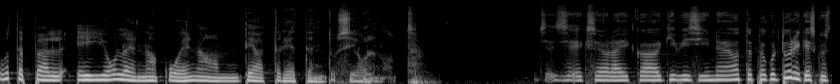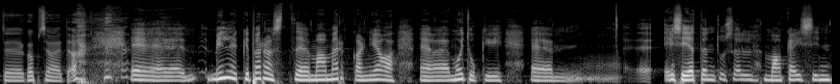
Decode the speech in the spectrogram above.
Otepääl ei ole nagu enam teatrietendusi olnud eks see ole ikka kivi siin Otepää kultuurikeskuste kapsaaeda. Millegipärast ma märkan ja muidugi esietendusel ma käisin,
